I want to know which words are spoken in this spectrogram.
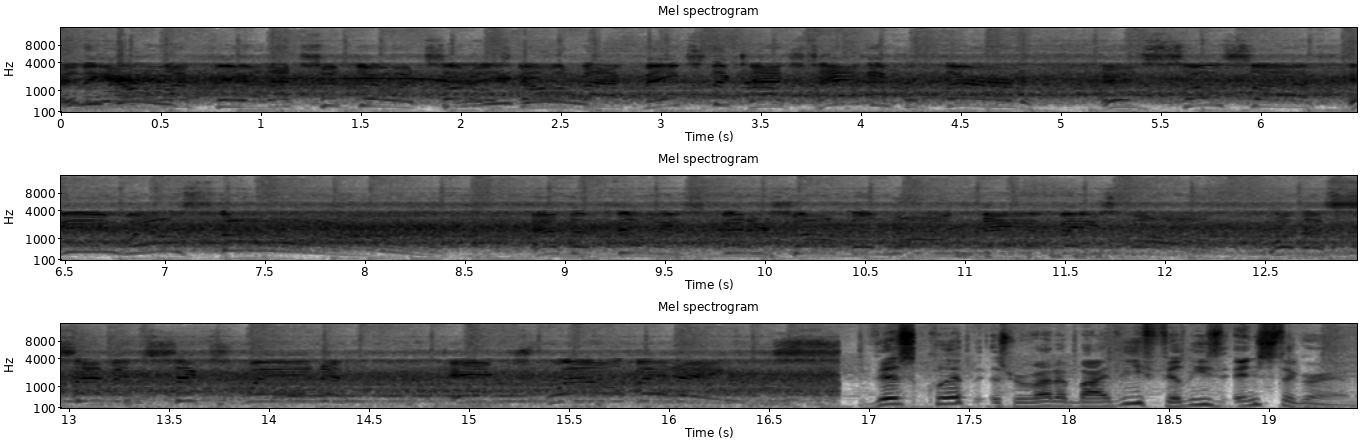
In the air left field, that should do it. Someone's going back, makes the catch, tagging from third is Sosa. He This clip is provided by the Phillies Instagram.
